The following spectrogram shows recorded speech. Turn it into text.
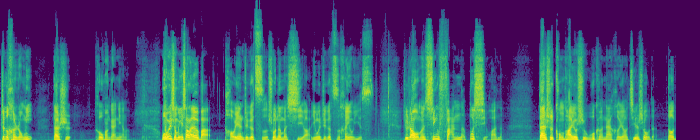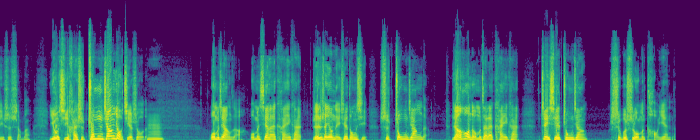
这个很容易，但是偷换概念了。我为什么一上来要把讨厌这个词说那么细啊？因为这个词很有意思，就让我们心烦的、不喜欢的，但是恐怕又是无可奈何要接受的，到底是什么？尤其还是终将要接受的。嗯，我们这样子啊，我们先来看一看人生有哪些东西是终将的，然后呢，我们再来看一看这些终将是不是我们讨厌的。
